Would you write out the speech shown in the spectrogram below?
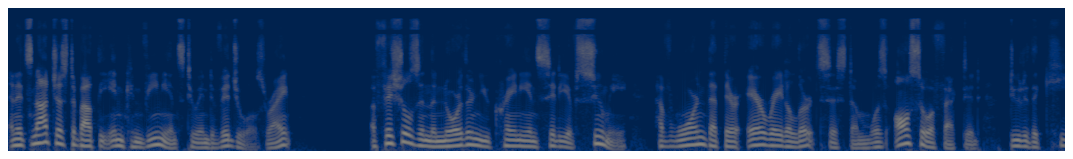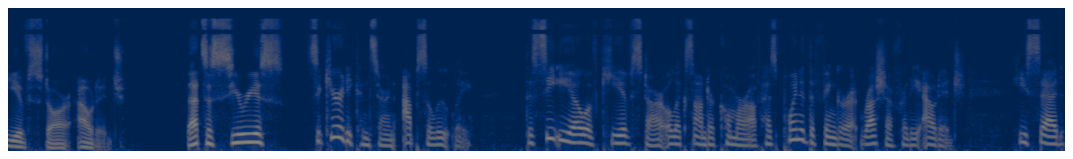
And it's not just about the inconvenience to individuals, right? Officials in the northern Ukrainian city of Sumy have warned that their air raid alert system was also affected due to the Kyivstar outage. That's a serious security concern, absolutely. The CEO of Kyivstar, Alexander Komarov, has pointed the finger at Russia for the outage. He said,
